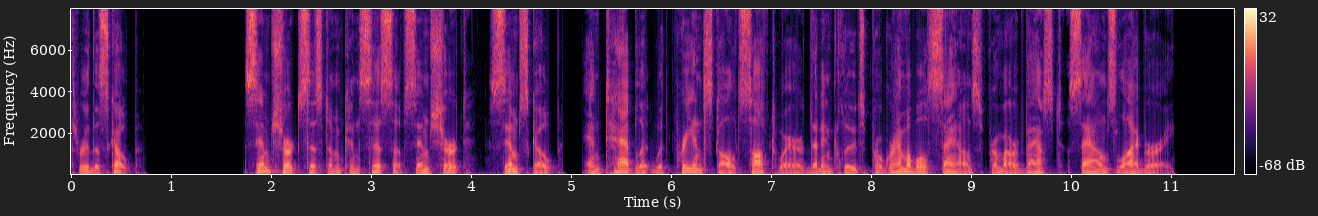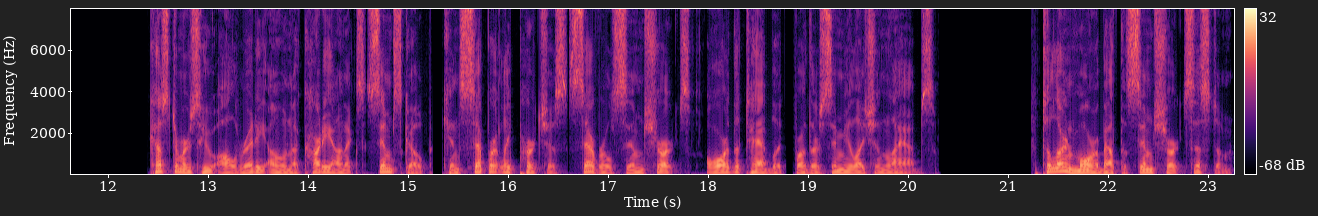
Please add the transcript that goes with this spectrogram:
through the scope. SimShirt system consists of SimShirt, SimScope, and tablet with pre-installed software that includes programmable sounds from our vast sounds library. Customers who already own a Cardionics SimScope can separately purchase several SimShirts or the tablet for their simulation labs. To learn more about the SimShirt system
